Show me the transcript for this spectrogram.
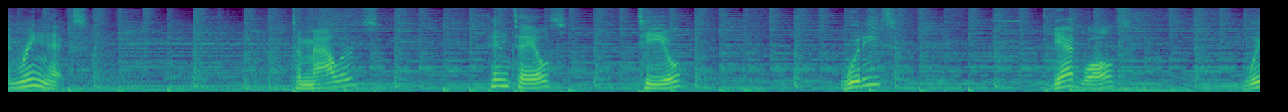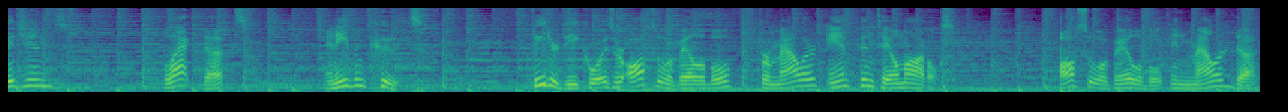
and ringnecks, to mallards, pintails, teal, woodies, gadwalls, widgeons, black ducks, and even coots. Feeder decoys are also available for mallard and pintail models. Also available in mallard duck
